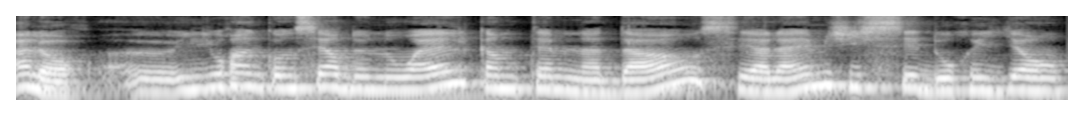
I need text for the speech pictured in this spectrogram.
Alors, euh, il y aura un concert de Noël, Cantem Nadao, c'est à la MJC d'Orient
